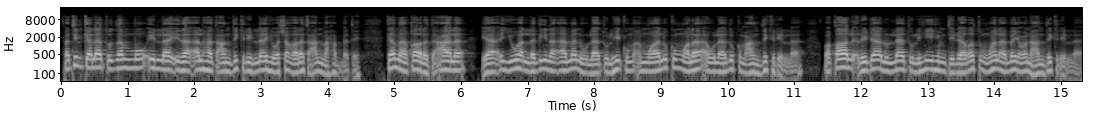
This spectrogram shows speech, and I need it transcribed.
فتلك لا تذم إلا إذا ألهت عن ذكر الله وشغلت عن محبته. كما قال تعالى يا أيها الذين آمنوا لا تلهكم أموالكم ولا أولادكم عن ذكر الله. وقال رجال لا تلهيهم تجارة ولا بيع عن ذكر الله.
